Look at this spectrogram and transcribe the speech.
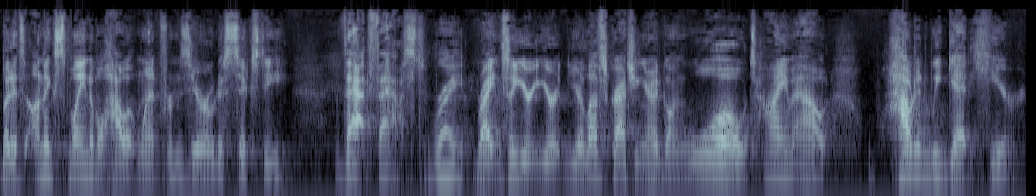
But it's unexplainable how it went from zero to 60 that fast. Right. Right? And so you're, you're, you're left scratching your head going, whoa, time out. How did we get here?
